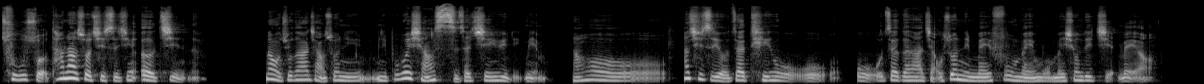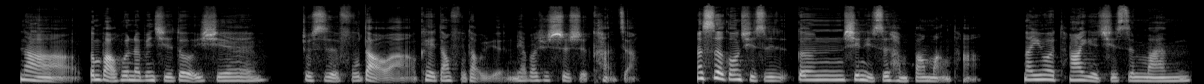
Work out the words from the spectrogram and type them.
出所，他那时候其实已经二进了。那我就跟他讲说：“你你不会想死在监狱里面？”然后他其实有在听我，我我我在跟他讲，我说：“你没父没母，没兄弟姐妹啊。”那跟保会那边其实都有一些。就是辅导啊，可以当辅导员，你要不要去试试看？这样，那社工其实跟心理师很帮忙他，那因为他也其实蛮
